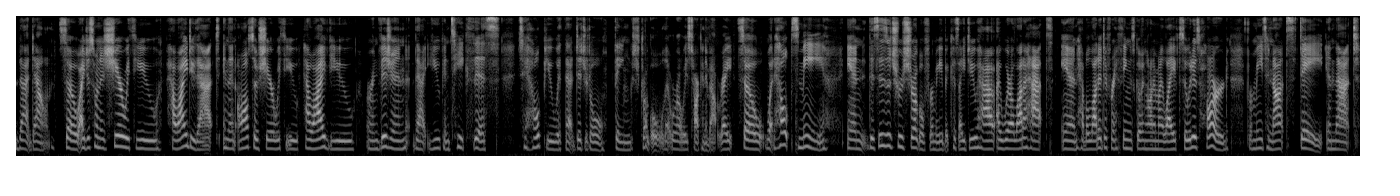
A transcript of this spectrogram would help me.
that down. So I just wanted to share with you how I do that and then also share with you how I view or envision that you can take this to help you with that digital thing struggle that we're always talking about, right? So, what helps me and this is a true struggle for me because I do have, I wear a lot of hats and have a lot of different things going on in my life. So it is hard for me to not stay in that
